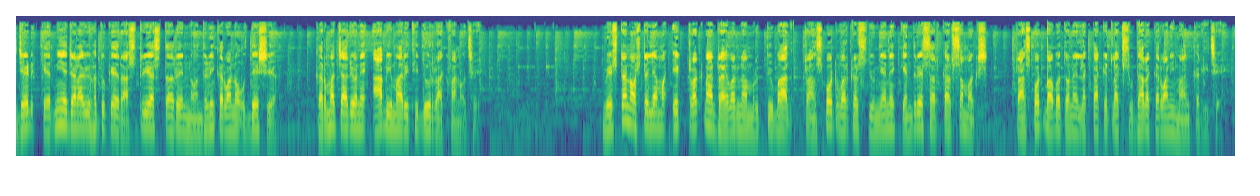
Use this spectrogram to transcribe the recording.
Jade કેર્નીએ જણાવ્યું હતું કે રાષ્ટ્રીય સ્તરે નોંધણી કરવાનો ઉદ્દેશ્ય કર્મચારીઓને આ બીમારીથી દૂર રાખવાનો છે. વેસ્ટર્ન ઓસ્ટ્રેલિયામાં એક ટ્રકના ડ્રાઈવરના મૃત્યુ બાદ ટ્રાન્સપોર્ટ વર્કર્સ યુનિયને કેન્દ્રીય સરકાર સમક્ષ ટ્રાન્સપોર્ટ બાબતોને લગતા કેટલાક સુધારા કરવાની માંગ કરી છે.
